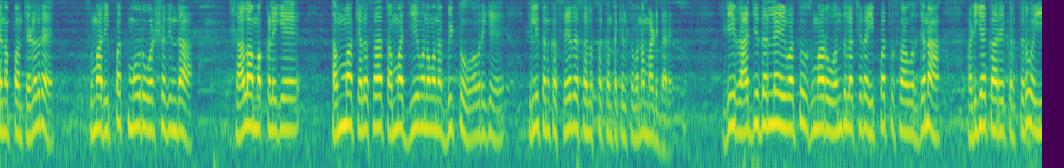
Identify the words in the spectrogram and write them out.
ಏನಪ್ಪ ಅಂತ ಹೇಳಿದ್ರೆ ಸುಮಾರು ಇಪ್ಪತ್ತ್ಮೂರು ವರ್ಷದಿಂದ ಶಾಲಾ ಮಕ್ಕಳಿಗೆ ತಮ್ಮ ಕೆಲಸ, ತಮ್ಮ ಜೀವನವನ್ನು ಬಿಟ್ಟು ಅವರಿಗೆ ಇಲ್ಲಿ ತನಕ ಸೇವೆ ಸಲ್ಲಿಸ್ತಕ್ಕಂಥ ಕೆಲಸವನ್ನು ಮಾಡಿದ್ದಾರೆ. ಇಡೀ ರಾಜ್ಯದಲ್ಲೇ ಇವತ್ತು ಸುಮಾರು ಒಂದು ಲಕ್ಷದ ಇಪ್ಪತ್ತು ಸಾವಿರ ಜನ ಅಡುಗೆ ಕಾರ್ಯಕರ್ತರು ಈ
